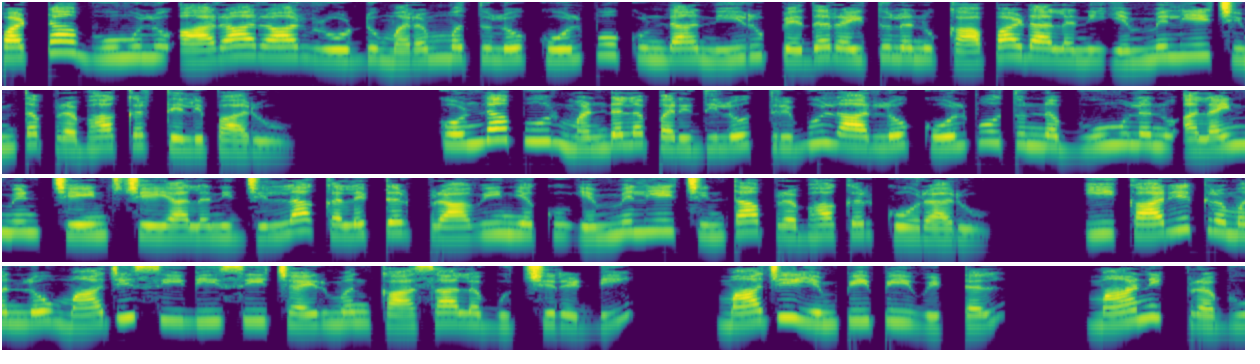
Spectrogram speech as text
పట్టా భూములు ఆర్ఆర్ఆర్ రోడ్డు మరమ్మతులో కోల్పోకుండా నీరు పెద రైతులను కాపాడాలని ఎమ్మెల్యే చింత ప్రభాకర్ తెలిపారు. కొండాపూర్ మండల పరిధిలో త్రిబుల్ ఆర్లో కోల్పోతున్న భూములను అలైన్మెంట్ చేంజ్ చేయాలని జిల్లా కలెక్టర్ ప్రావీణ్యకు ఎమ్మెల్యే చింతా ప్రభాకర్ కోరారు. ఈ కార్యక్రమంలో మాజీ సీడీసీ చైర్మన్ కాసాల బుచ్చిరెడ్డి మాజీ ఎంపీపీ విఠల్ మాణిక్ ప్రభు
